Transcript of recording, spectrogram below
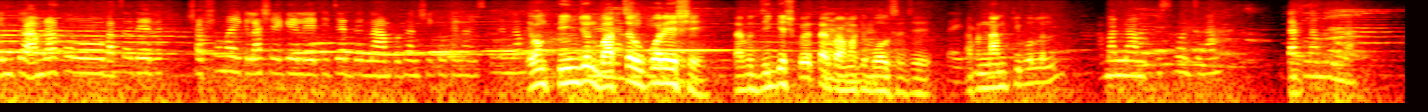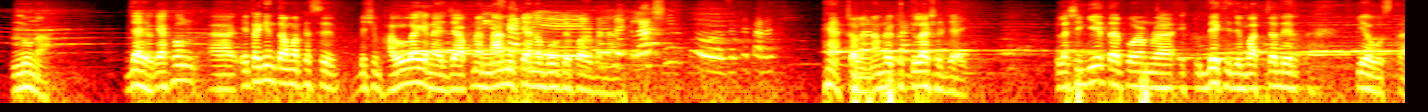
কিন্তু আমরা তো বাচ্চাদের সবসময় ক্লাসে গেলে টিচারদের নাম প্রধান শিক্ষকের নাম স্কুলের নাম এবং তিনজন হ্যাঁ, বাচ্চা উপরে এসে তারপর জিজ্ঞেস করে তারপর হ্যাঁ, আমাকে হ্যাঁ, বলছে যে আপনার নাম কি বললেন? আমার নাম ইসমত জাহান ডাকনাম লুনা। লুনা। যাই হোক এখন এটা কিন্তু আমার কাছে বেশি ভালো লাগে না যে আপনার নামই কেন বলতে পারবে না। হ্যাঁ চলেন আমরা একটু ক্লাসে যাই। ক্লাসে গিয়ে তারপর আমরা একটু দেখি যে বাচ্চাদের কি অবস্থা।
